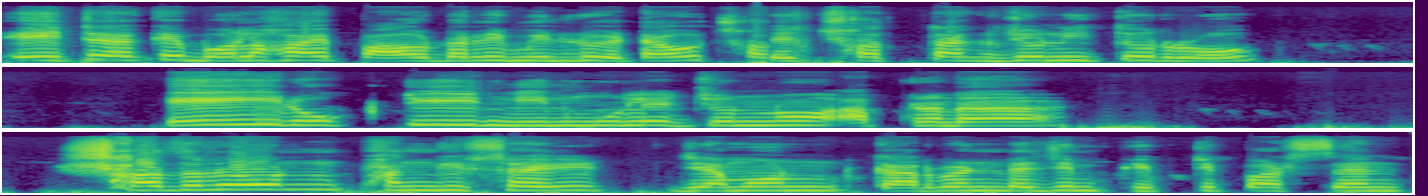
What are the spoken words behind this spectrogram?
এইটাকে বলা হয় পাউডারি মিল্ডু এটাও ছত্রাকজনিত রোগ। এই রোগটি নির্মূলের জন্য আপনারা সাধারণ ফাঙ্গিসাইড যেমন কার্বনডাইজিম ফিফটি পার্সেন্ট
